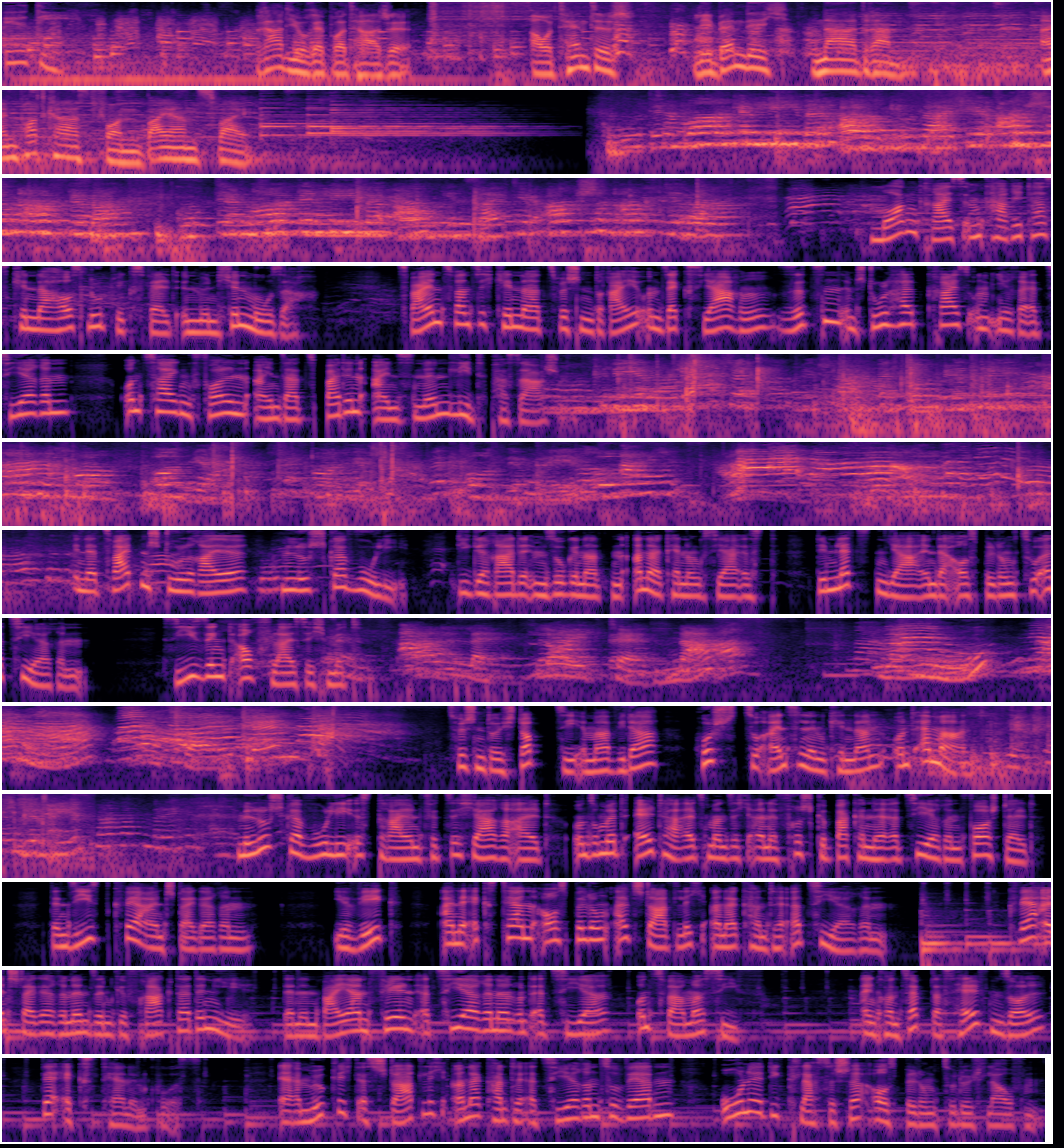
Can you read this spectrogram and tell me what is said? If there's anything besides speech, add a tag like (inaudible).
ARD. Radioreportage. Authentisch, lebendig, nah dran. Ein Podcast von Bayern 2. Guten Morgen, liebe Augen, seid ihr auch schon aufgewacht? Guten Morgen, liebe Augen, seid ihr auch schon aufgewacht? Morgenkreis im Caritas Kinderhaus Ludwigsfeld in München-Mosach. 22 Kinder zwischen drei und sechs Jahren sitzen im Stuhlhalbkreis um ihre Erzieherin und zeigen vollen Einsatz bei den einzelnen Liedpassagen. In der zweiten Stuhlreihe Miluschka Wuli, die gerade im sogenannten Anerkennungsjahr ist, dem letzten Jahr in der Ausbildung zur Erzieherin. Sie singt auch fleißig mit. Alle Leute nass. Nanu, Nana, was soll denn das? Zwischendurch stoppt sie immer wieder, huscht zu einzelnen Kindern und ermahnt. Miluschka Wuli ist 43 Jahre alt und somit älter, als man sich eine frisch gebackene Erzieherin vorstellt. Denn sie ist Quereinsteigerin. Ihr Weg? Eine externe Ausbildung als staatlich anerkannte Erzieherin. Quereinsteigerinnen sind gefragter denn je, denn in Bayern fehlen Erzieherinnen und Erzieher und zwar massiv. Ein Konzept, das helfen soll, der externen Kurs. Er ermöglicht es staatlich anerkannte Erzieherin zu werden, ohne die klassische Ausbildung zu durchlaufen.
